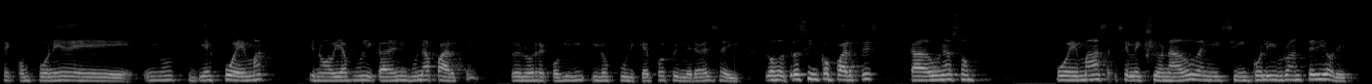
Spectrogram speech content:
se compone de unos diez poemas que no había publicado en ninguna parte, entonces los recogí y los publiqué por primera vez ahí. Los otros cinco partes, cada una son poemas seleccionados de mis cinco libros anteriores.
